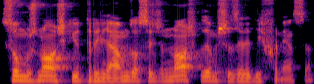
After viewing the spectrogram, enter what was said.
somos nós que o trilhamos, ou seja, nós podemos fazer a diferença.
